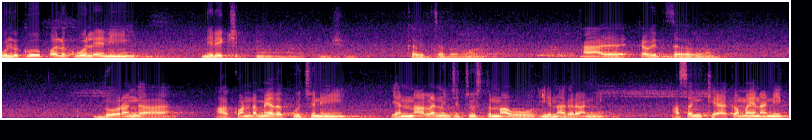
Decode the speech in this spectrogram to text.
ఉలుకు పలుకు లేని నిరీక్ష కవిత చదవదు అదే కవిత చదవదు దూరంగా ఆ కొండ మీద కూర్చుని ఎన్నాళ్ళ నుంచి చూస్తున్నావు ఈ నగరాన్ని? అసంఖ్యాకమైన నీ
